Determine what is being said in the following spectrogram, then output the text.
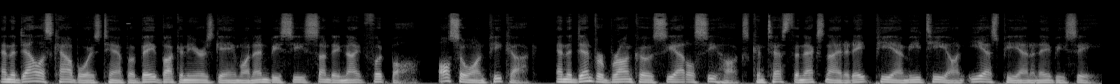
and the Dallas Cowboys Tampa Bay Buccaneers game on NBC's Sunday Night Football, also on Peacock, and the Denver Broncos Seattle Seahawks contest the next night at 8 p.m. ET on ESPN and ABC.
